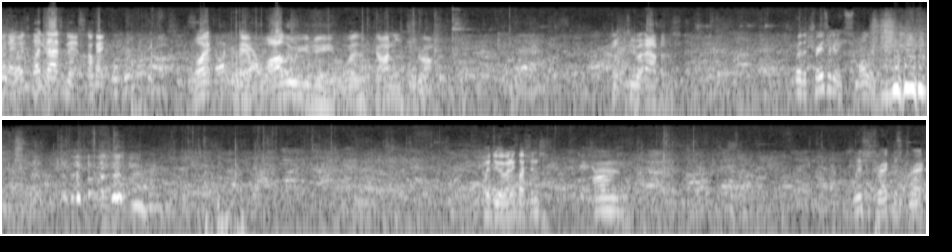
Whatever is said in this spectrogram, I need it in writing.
Okay, let's, ask this. Okay. What if Waluigi was Donald Trump? Let's see what happens. Bro, the trays are getting smaller. Wait, do you have any questions? Um. What if Shrek was Drek?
